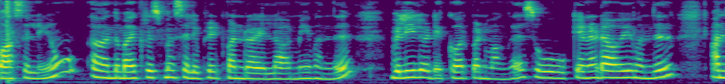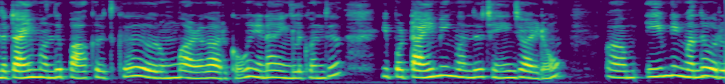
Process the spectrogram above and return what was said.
வாசல்லையும் இந்த மாதிரி கிறிஸ்மஸ் செலிப்ரேட் பண்ணுற எல்லாருமே வந்து வெளியில் டெக்கோர் பண்ணுவாங்க. ஸோ கெனடாவே வந்து அந்த டைம் வந்து பார்க்குறதுக்கு ரொம்ப அழகாக இருக்கும். ஏன்னா எங்களுக்கு வந்து இப்போ டைமிங் வந்து சேஞ்ச் ஆகிடும் Um, ஈவினிங் வந்து ஒரு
